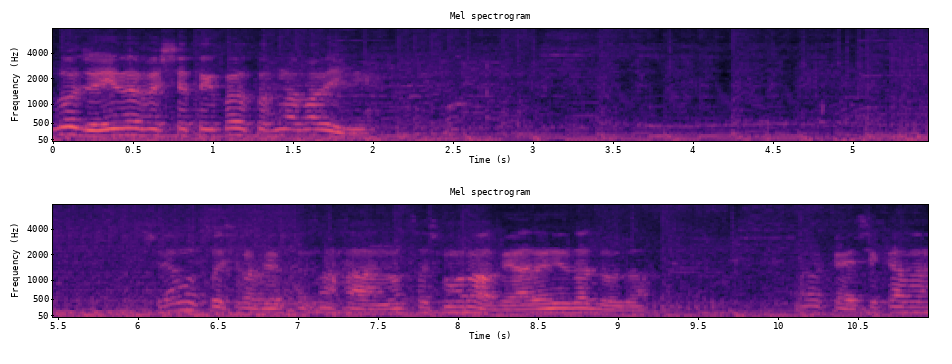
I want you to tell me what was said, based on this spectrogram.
Ludzie, ile wyście tych bełtów nawalili? Czy ja mu coś robię? Aha, no coś mu robię, ale nie za dużo. Okej, ciekawe.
